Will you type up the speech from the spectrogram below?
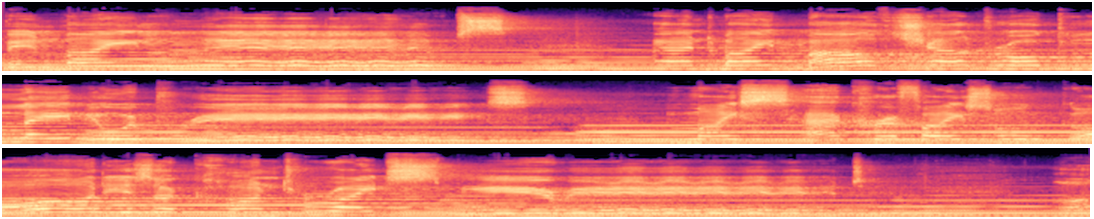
Open my lips, and my mouth shall proclaim your praise. My sacrifice, O God, is a contrite spirit, a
